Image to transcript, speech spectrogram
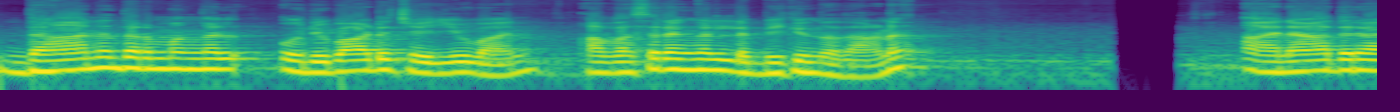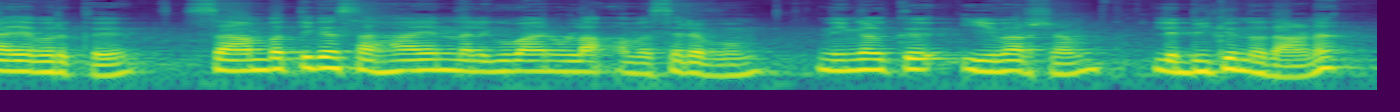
ദാനധർമ്മങ്ങൾ ഒരുപാട് ചെയ്യുവാൻ അവസരങ്ങൾ ലഭിക്കുന്നതാണ്. അനാഥരായവർക്ക് സാമ്പത്തിക സഹായം നൽകുവാനുള്ള അവസരവും നിങ്ങൾക്ക് ഈ വർഷം ലഭിക്കുന്നതാണ്.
